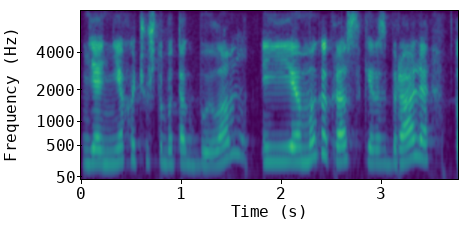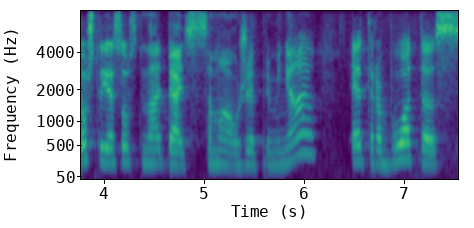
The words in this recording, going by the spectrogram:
Я не хочу, чтобы так было. И мы как раз-таки разбирали то, что я, собственно, опять сама уже применяю это работа с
